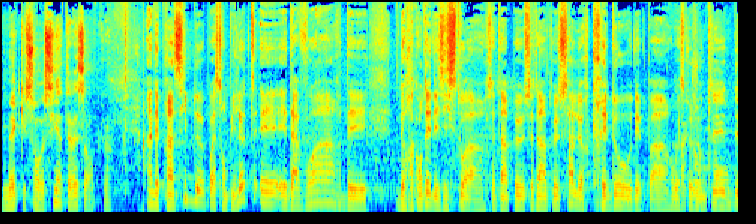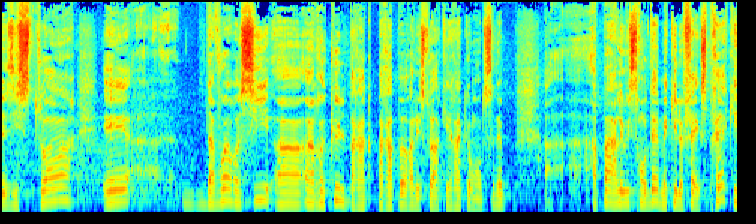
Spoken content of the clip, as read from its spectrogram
mais qui sont aussi intéressantes. Un des principes de Poisson Pilote est, est d'avoir des, de raconter des histoires. C'est un peu, c'était un peu ça leur credo au départ. Ou est-ce que je me raconter trompe? des histoires et euh, d'avoir aussi un, un recul par, par rapport à l'histoire qu'il raconte. Ce n'est à, à part Lewis Trondheim, mais qui le fait exprès, qui,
